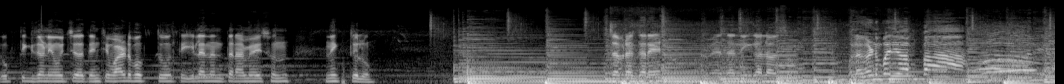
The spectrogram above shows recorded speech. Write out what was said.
दोघ तिघ जण येऊचे त्यांची वाट बघतो. ते इल्यानंतर आम्ही इथून निघतलो. अशा प्रकारे आम्ही आता निघालो असो बोला गणपती बाप्पा!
